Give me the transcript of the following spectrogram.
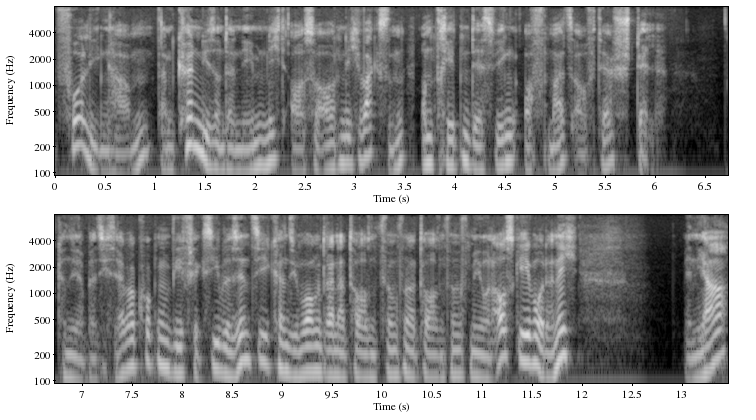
vorliegen haben, dann können diese Unternehmen nicht außerordentlich wachsen und treten deswegen oftmals auf der Stelle. Können Sie ja bei sich selber gucken, wie flexibel sind Sie? Können Sie morgen 300.000, 500.000, 5 Millionen ausgeben oder nicht? Wenn ja,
